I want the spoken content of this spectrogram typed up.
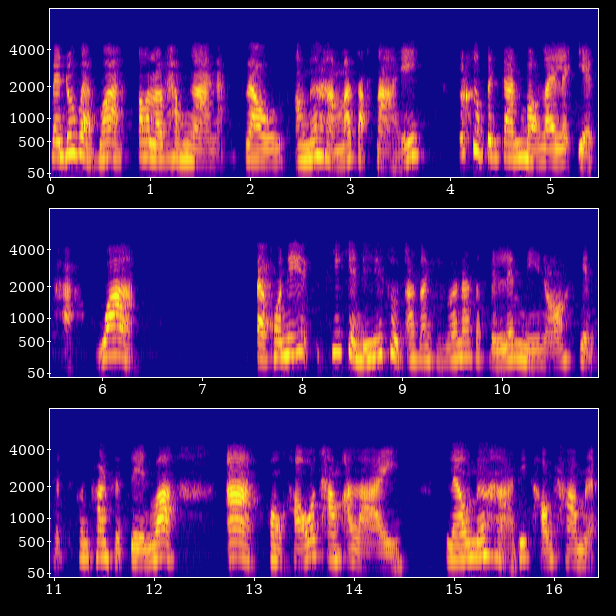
เป็นรูปแบบว่าตอนเราทำงานอะเราเอาเนื้อหามาจากไหน ก็คือเป็นการบอกรายละเอียดค่ะ ว่า แต่คนที่ที่เขียนดีที่สุดอาจารย์คิดว่าน่าจะเป็นเล่มนี้เนาะเขียนค่อนข้างชัดเจนว่า อะของเขาทำอะไร แล้วเนื้อหาที่เขาทำเนี่ย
